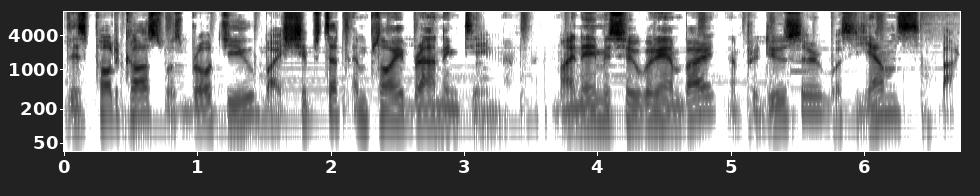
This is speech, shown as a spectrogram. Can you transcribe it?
This podcast was brought to you by Schibsted Employee Branding Team. My name is Hugo Renberg and producer was Jens Back.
